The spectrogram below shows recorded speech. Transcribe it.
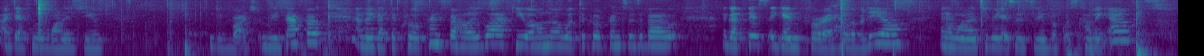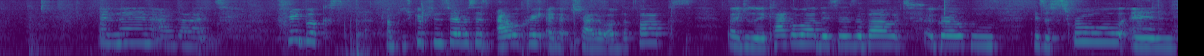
I definitely wanted to watch read that book. And I got The Cruel Prince by Holly Black. You all know what The Cruel Prince is about. I got this again for a hell of a deal, and I wanted to read it since the new book was coming out. And then I got three books from subscription services. Owlcrate, I got Shadow of the Fox by Julia Kagawa. This is about a girl who there's a scroll and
